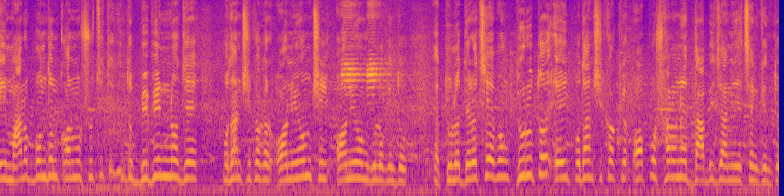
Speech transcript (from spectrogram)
এই মানববন্ধন কর্মসূচিতে কিন্তু বিভিন্ন যে প্রধান শিক্ষকের অনিয়ম, সেই অনিয়মগুলো কিন্তু তুলে ধরেছে এবং দ্রুত এই প্রধান শিক্ষককে অপসারণের দাবি জানিয়েছেন কিন্তু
